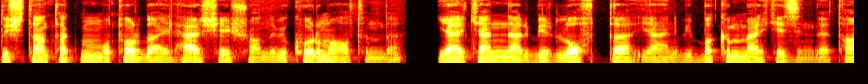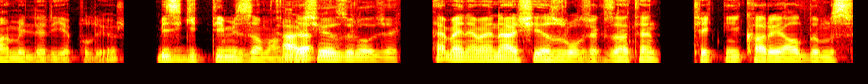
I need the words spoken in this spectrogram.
Dıştan takma motor dahil her şey şu anda bir koruma altında. Yelkenler bir loftta yani bir bakım merkezinde tamirleri yapılıyor. Biz gittiğimiz zaman her da şey hazır olacak. Hemen hemen her şey hazır olacak. Zaten tekniği karaya aldığımız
